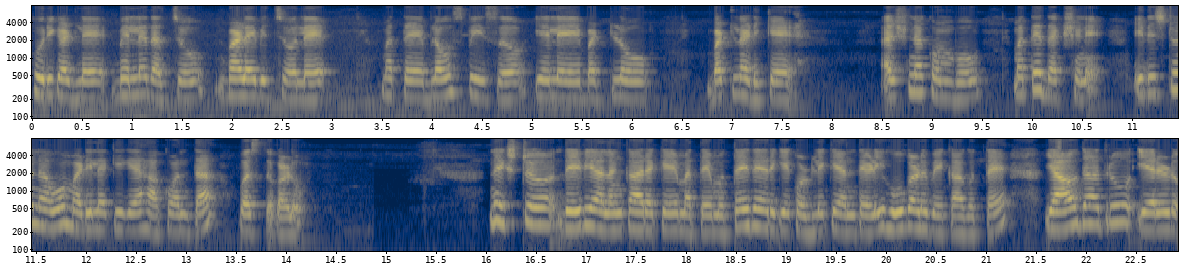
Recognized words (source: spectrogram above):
ಹುರಿಗಡಲೆ ಬೆಲ್ಲದಚ್ಚು ಬಳೆ ಬಿಚ್ಚೋಲೆ, ಮತ್ತು ಬ್ಲೌಸ್ ಪೀಸು ಎಲೆ, ಬಟ್ಲು, ಬಟ್ಲಡಿಕೆ. ಅರಿಶಿನ ಕೊಂಬು ಮತ್ತು ದಕ್ಷಿಣೆ. ಇದಿಷ್ಟು ನಾವು ಮಡಿಲಕ್ಕಿಗೆ ಹಾಕುವಂಥ ವಸ್ತುಗಳು. ನೆಕ್ಸ್ಟ್ ದೇವಿ ಅಲಂಕಾರಕ್ಕೆ ಮತ್ತು ಮುತ್ತೈದೆಯರಿಗೆ ಕೊಡಲಿಕ್ಕೆ ಅಂತೇಳಿ ಹೂಗಳು ಬೇಕಾಗುತ್ತೆ. ಯಾವುದಾದ್ರೂ ಎರಡು,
